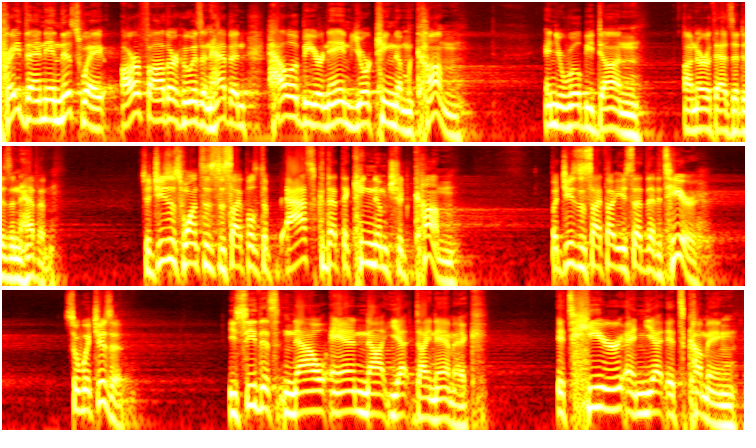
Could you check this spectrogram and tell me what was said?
Pray then in this way Our Father who is in heaven, hallowed be your name, your kingdom come, and your will be done on earth as it is in heaven. So Jesus wants his disciples to ask that the kingdom should come. But Jesus, I thought you said that it's here. So which is it? You see this now and not yet dynamic. It's here and yet it's coming,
